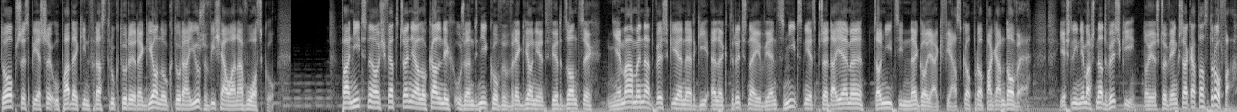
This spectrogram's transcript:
To przyspieszy upadek infrastruktury regionu, która już wisiała na włosku. Paniczne oświadczenia lokalnych urzędników w regionie twierdzących: Nie mamy nadwyżki energii elektrycznej, więc nic nie sprzedajemy, to nic innego jak fiasko propagandowe. Jeśli nie masz nadwyżki, to jeszcze większa katastrofa,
